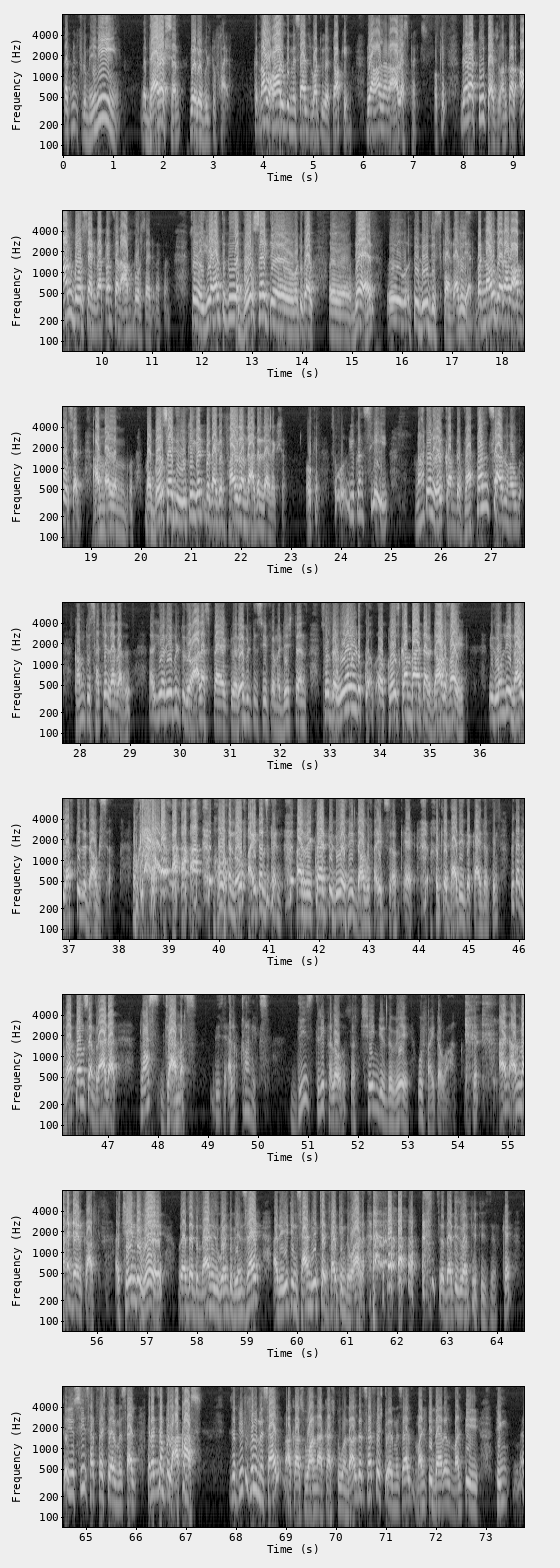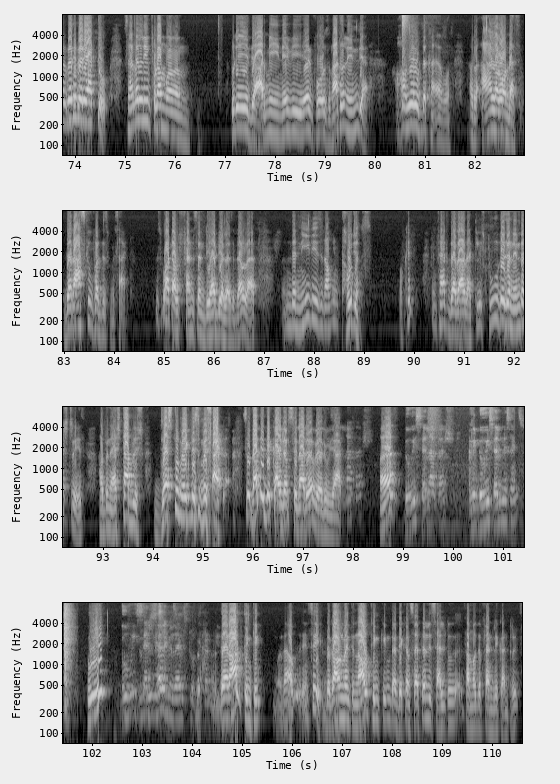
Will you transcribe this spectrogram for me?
That means from any direction they are able to fire. Okay. Now all the missiles what we are talking they all are all aspects okay. There are two types one called on boresight weapons and off boresight weapons. So you have to do a boresight uh, what you call uh, there uh, to do this kind earlier, but now there are off boresight. I am, my boresight is looking at, but I can fire on the other direction. Okay, so you can see not only aircraft, the weapons are now come to such a level. Uh, you are able to do all aspect, you are able to see from a distance. So the old uh, close combat or dog fight is only now left to the dogs okay. oh, no fighters can are required to do any dog fights, okay. Okay, that is the kind of thing because weapons and radar plus jammers, these electronics, these three fellows have changed the way we fight a war, okay. And unmanned aircraft have changed the way whether the man is going to be inside or eating sandwich and fighting the war. so that is what it is, okay. So you see surface to air missile, for example, Akash, it's a beautiful missile, Akash 1, Akash 2 and all the surface to air missiles, multi-barrel, multi-thing very, very active. Suddenly from um, today the army, navy, air force, not only India, all over the, all around us, they are asking for this missile. This is what our friends in DRDL has developed. And the need is now in thousands, okay. In fact, there are at least two dozen industries have been established just to make this missile. So that is the kind of scenario where we are. Huh? Do we sell Akash? I mean, do we sell missiles? Do we? Do we sell Sell missiles? missiles to the country. They are all thinking. Now, you see, the government is now thinking that they can certainly sell to some of the friendly countries.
